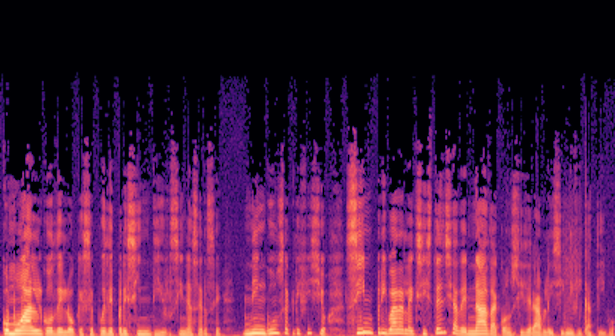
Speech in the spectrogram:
como algo de lo que se puede prescindir sin hacerse ningún sacrificio, sin privar a la existencia de nada considerable y significativo.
